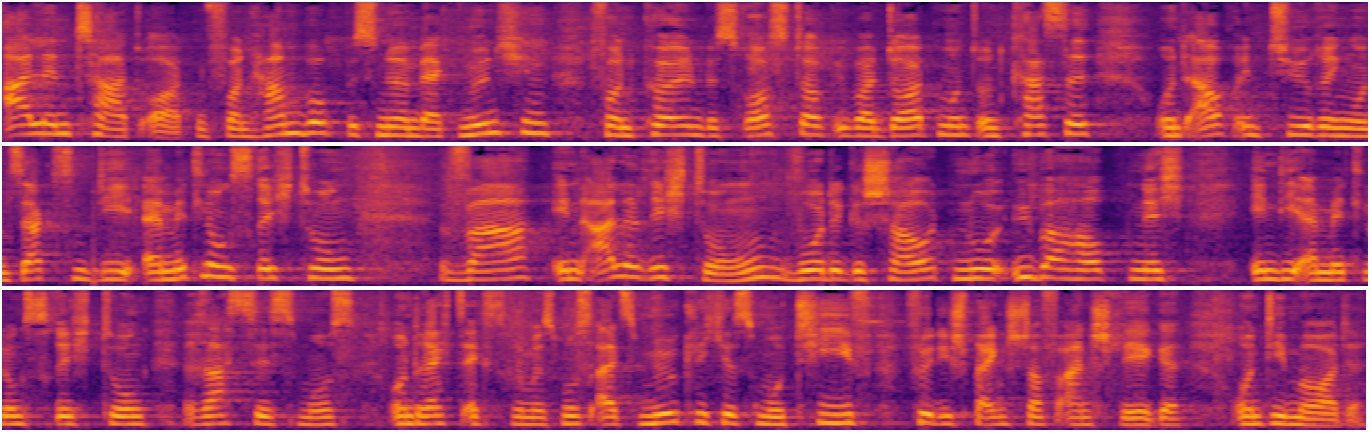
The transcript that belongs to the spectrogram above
allen Tatorten, von Hamburg bis Nürnberg-München, von Köln bis Rostock, über Dortmund und Kassel und auch in Thüringen und Sachsen. Die Ermittlungsrichtung war in alle Richtungen, wurde geschaut, nur überhaupt nicht in die Ermittlungsrichtung Rassismus und Rechtsextremismus als mögliches Motiv für die Sprengstoffanschläge und die Morde.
